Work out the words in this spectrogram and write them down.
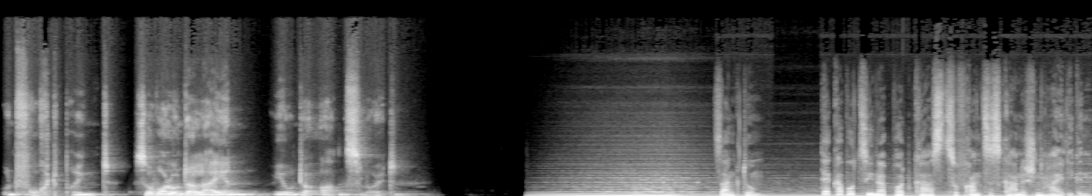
und Frucht bringt, sowohl unter Laien wie unter Ordensleuten. Sanctum, der Kapuziner-Podcast zu franziskanischen Heiligen.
